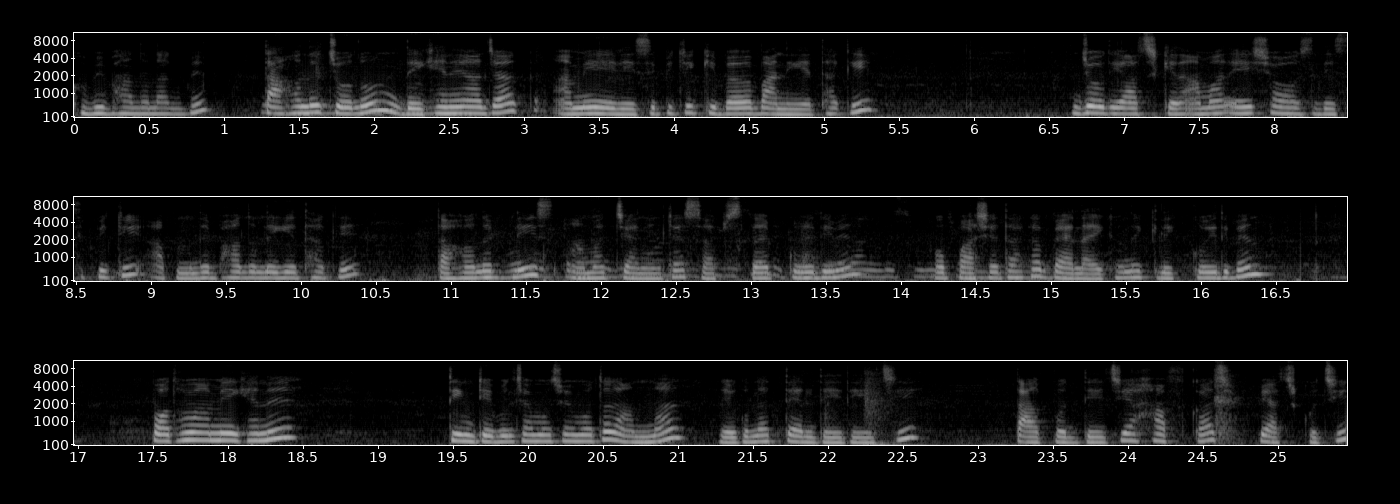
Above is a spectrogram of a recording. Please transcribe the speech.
খুবই ভালো লাগবে। তাহলে চলুন দেখে নেওয়া যাক আমি এই রেসিপিটি কীভাবে বানিয়ে থাকি। যদি আজকের আমার এই সহজ রেসিপিটি আপনাদের ভালো লেগে থাকে, তাহলে প্লিজ আমার চ্যানেলটা সাবস্ক্রাইব করে দিবেন ও পাশে থাকা বেল আইকনে ক্লিক করে দিবেন। প্রথমে আমি এখানে তিন টেবিল চামচের মতো রান্নার রেগুলার তেল দিয়ে দিয়েছি। তারপর দিয়েছি হাফ কাজ পেঁয়াজ কুচি।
